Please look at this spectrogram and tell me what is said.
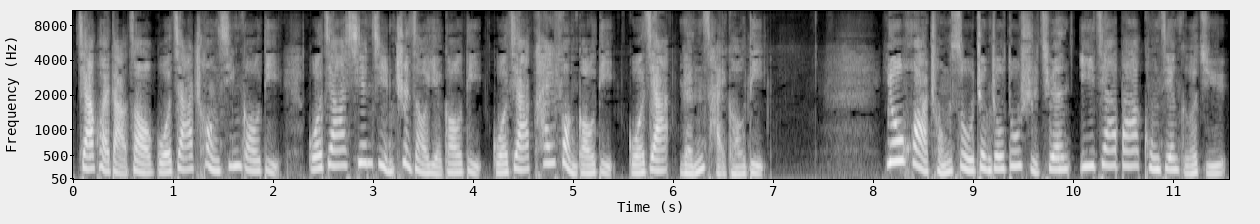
加快打造国家创新高地、国家先进制造业高地、国家开放高地、国家人才高地。优化重塑郑州都市圈“一加八”空间格局，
